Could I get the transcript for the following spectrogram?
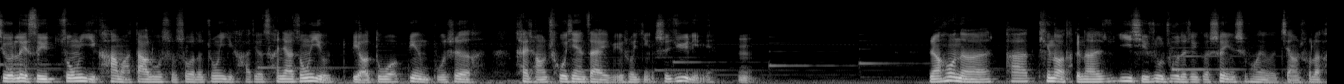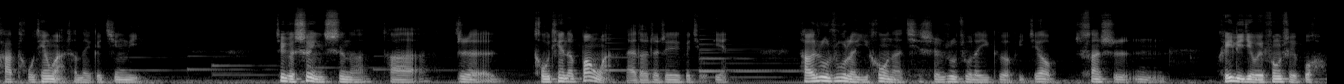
就类似于综艺咖嘛，大陆所说的综艺咖，就参加综艺有比较多，并不是太常出现在比如说影视剧里面，嗯。然后呢，他听到他跟他一起入住的这个摄影师朋友讲述了他头天晚上的一个经历。这个摄影师呢，他是头天的傍晚来到这这个酒店，他入住了以后呢，其实入住了一个比较算是嗯，可以理解为风水不好，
